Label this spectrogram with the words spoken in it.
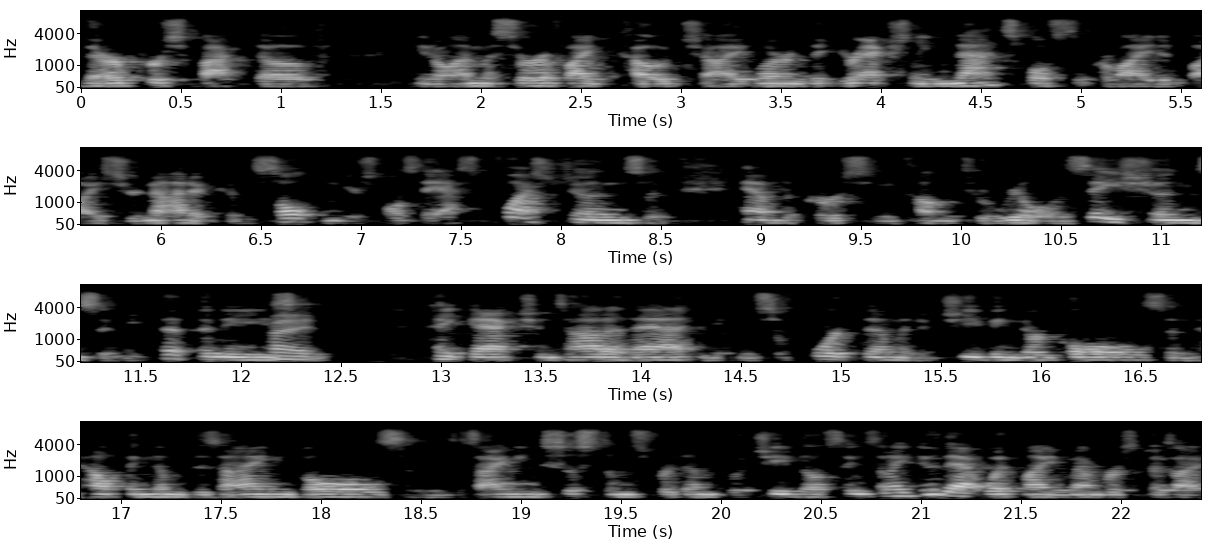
their perspective. You know, I'm a certified coach. I learned that you're actually not supposed to provide advice. You're not a consultant. You're supposed to ask questions and have the person come to realizations and epiphanies right. and take actions out of that and you can support them in achieving their goals and helping them design goals and designing systems for them to achieve those things and i do that with my members because i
